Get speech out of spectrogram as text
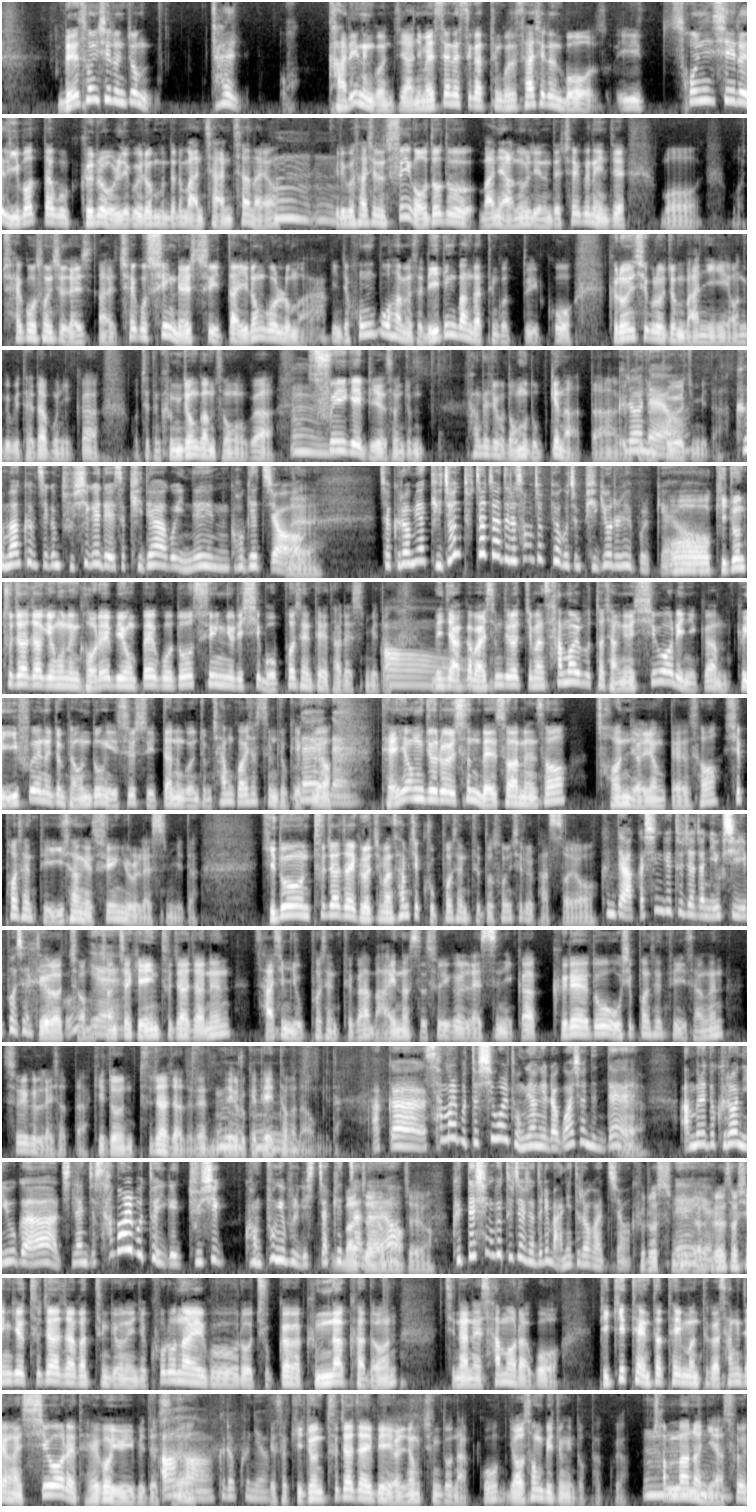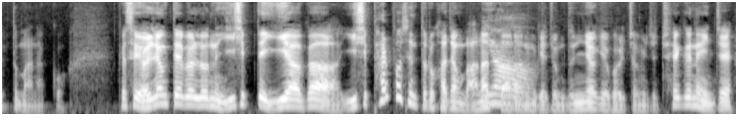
내 손실은 좀 잘 가리는 건지 아니면 SNS 같은 곳에 사실은 뭐 이 손실을 입었다고 글을 올리고 이런 분들은 많지 않잖아요. 음, 음. 그리고 사실은 수익 얻어도 많이 안 올리는데 최근에 이제 뭐, 뭐 최고 손실 낼, 아, 최고 수익 낼 수 있다 이런 걸로 막 이제 홍보하면서 리딩방 같은 것도 있고 그런 식으로 좀 많이 언급이 되다 보니까 어쨌든 긍정 감성어가 음. 수익에 비해서는 좀 상대적으로 너무 높게 나왔다 이렇게 그러네요. 좀 보여집니다. 그만큼 지금 주식에 대해서 기대하고 있는 거겠죠. 네. 자, 그러면 기존 투자자들의 성적표하고 좀 비교를 해볼게요. 어, 기존 투자자 경우는 거래 비용 빼고도 수익률이 15%에 달했습니다. 어. 근데 이제 아까 말씀드렸지만 3월부터 작년 10월이니까 그 이후에는 좀 변동이 있을 수 있다는 건 좀 참고하셨으면 좋겠고요. 네네. 네. 대형주를 순 매수하면서 전 연령대에서 10% 이상의 수익률을 냈습니다. 기존 투자자에 그렇지만 39%도 손실을 봤어요. 근데 아까 신규 투자자는 62%였고 그렇죠. 예. 전체 개인 투자자는 46%가 마이너스 수익을 냈으니까 그래도 50% 이상은 수익을 내셨다. 기존 투자자들은 네, 이렇게 음, 음. 데이터가 나옵니다. 아까 3월부터 10월 동향이라고 하셨는데 네. 아무래도 그런 이유가 지난 이제 3월부터 이게 주식 광풍이 불기 시작했잖아요. 맞아요, 맞아요. 그때 신규 투자자들이 많이 들어갔죠. 그렇습니다. 예, 예. 그래서 신규 투자자 같은 경우는 이제 코로나19로 주가가 급락하던 지난해 3월하고 빅히트 엔터테인먼트가 상장한 10월에 대거 유입이 됐어요. 아하, 그렇군요. 그래서 기존 투자자에 비해 연령층도 낮고 여성 비중이 높았고요. 음. 천만 원 이하 소액도 많았고. 그래서 연령대별로는 20대 이하가 28%로 가장 많았다라는 게 좀 눈여겨볼 점이죠. 최근에 이제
